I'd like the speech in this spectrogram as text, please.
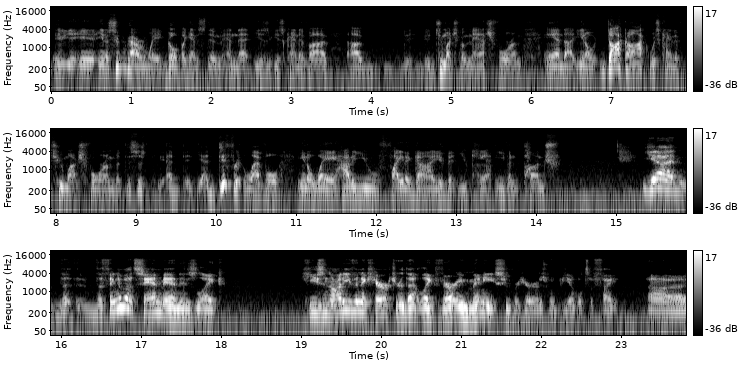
in, in a superpowered way go up against him, and that is is kind of uh, uh, too much of a match for him. And uh, you know, Doc Ock was kind of too much for him, but this is a, a, different level in a way. How do you fight a guy that you can't even punch? Yeah, and the the thing about Sandman is like he's not even a character that like very many superheroes would be able to fight. Uh,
